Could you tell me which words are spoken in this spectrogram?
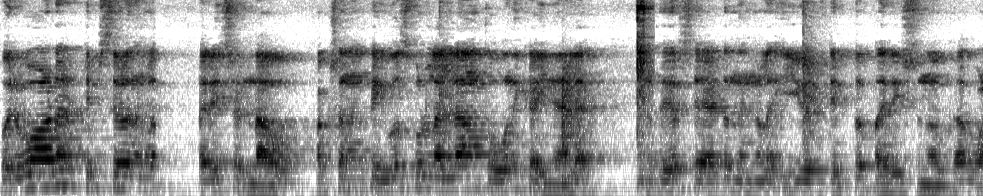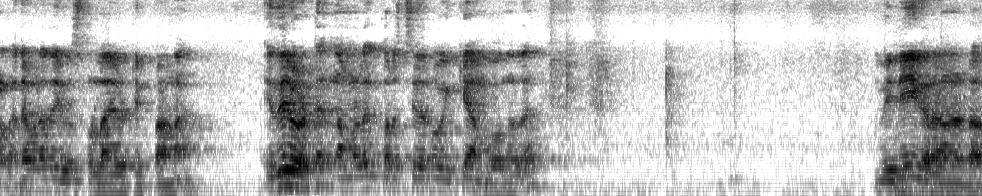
ഒരുപാട് ടിപ്സുകൾ നിങ്ങൾ പരീക്ഷിച്ചിട്ടുണ്ടാവും. പക്ഷെ നിങ്ങൾക്ക് യൂസ്ഫുൾ അല്ല എന്ന് തോന്നിക്കഴിഞ്ഞാൽ തീർച്ചയായിട്ടും നിങ്ങൾ ഈ ഒരു ടിപ്പ് പരീക്ഷിച്ച് നോക്കുക. വളരെ വളരെ യൂസ്ഫുൾ ആയ ഒരു ടിപ്പാണ് ഇതിലോട്ട് നമ്മൾ കുറച്ച് ചേർക്കാൻ പോകുന്നത് വിനീഗറാണ് കേട്ടോ.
